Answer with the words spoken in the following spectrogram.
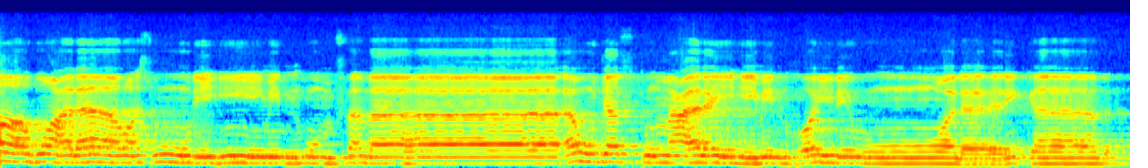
الله على رسوله منهم فما أوجفتم عليه من خير ولا ركاب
